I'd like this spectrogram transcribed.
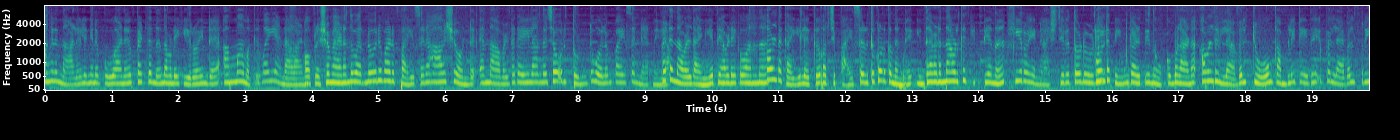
അങ്ങനെ നാളുകൾ ഇങ്ങനെ പോവാണ്. പെട്ടെന്ന് നമ്മുടെ ഹീറോയിന്റെ അമ്മാമക്ക് വയ്യാണ്ടാവാണ്. ഓപ്പറേഷൻ വേണമെന്ന് പറഞ്ഞ് ഒരുപാട് പൈസയുടെ ആവശ്യമുണ്ട് എന്നാൽ അവളുടെ കയ്യിലാന്ന് വെച്ചാൽ ഒരു തുണ്ട് പോലും പൈസ ഉണ്ടായിരുന്നില്ല. പെട്ടെന്ന് അവളുടെ അനിയത്തി അവിടേക്ക് വന്ന് അവളുടെ കയ്യിലേക്ക് കുറച്ച് പൈസ എടുത്ത് കൊടുക്കുന്നുണ്ട്. ഇത് എവിടെ നിന്ന് അവൾക്ക് കിട്ടിയെന്ന് ഹീറോയിൻ ആശ്ചര്യത്തോടുകൂടി അവളുടെ പിൻ കഴുത്തി നോക്കുമ്പോഴാണ് അവളുടെ ലെവൽ ടൂവും കംപ്ലീറ്റ് ചെയ്ത് ഇപ്പൊ ലെവൽ ത്രീ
